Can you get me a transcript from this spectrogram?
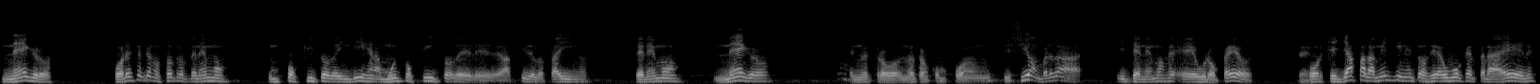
negros. Por eso es que nosotros tenemos un poquito de indígena, muy poquito de, así de los taínos. Tenemos negros en nuestro, nuestra composición, ¿verdad? Y tenemos eh, europeos. Porque ya para 1510 hubo que traer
